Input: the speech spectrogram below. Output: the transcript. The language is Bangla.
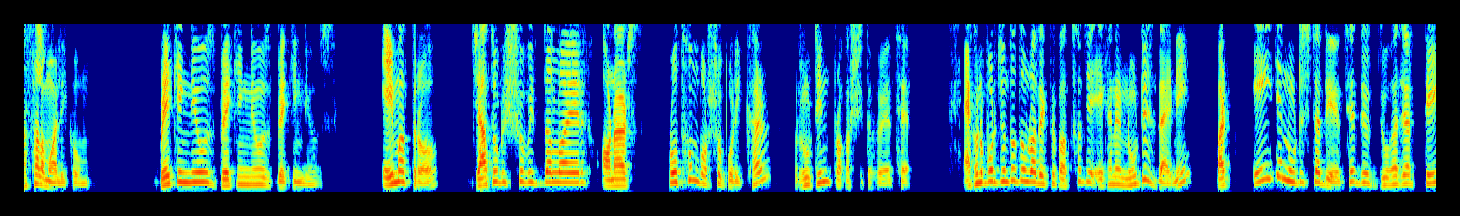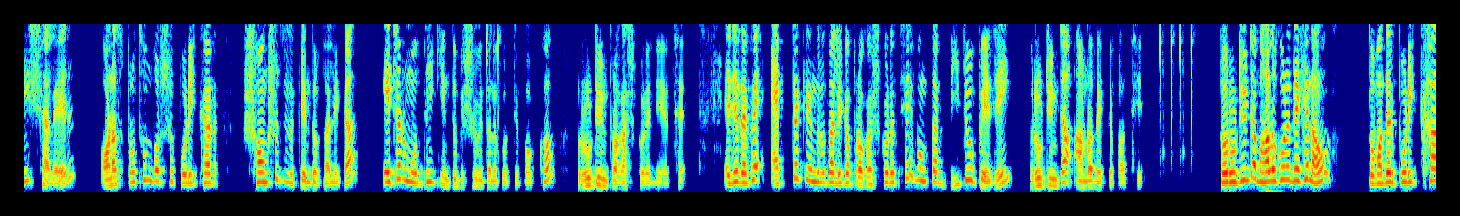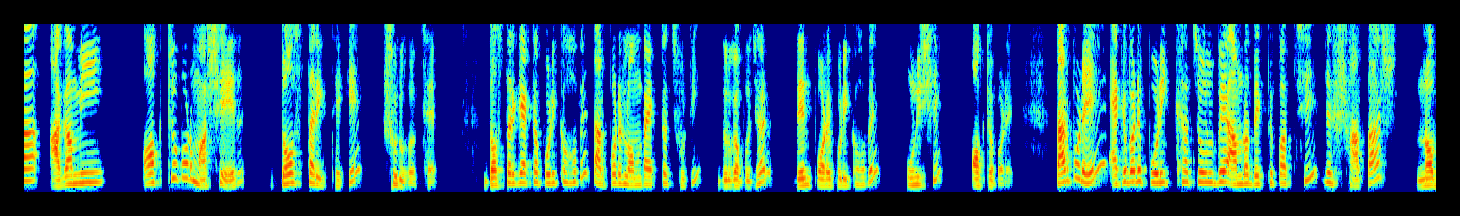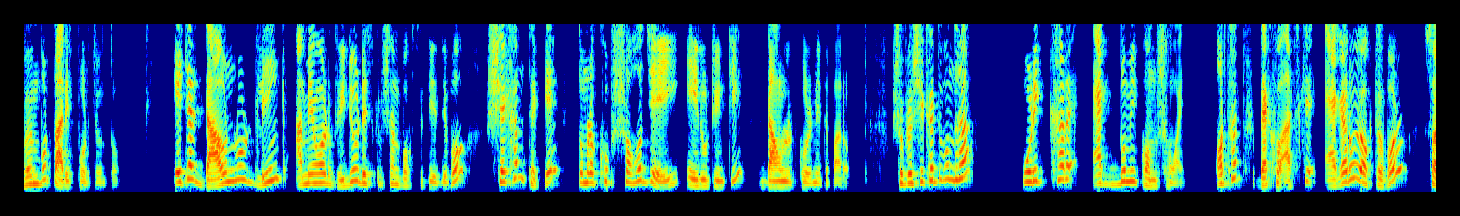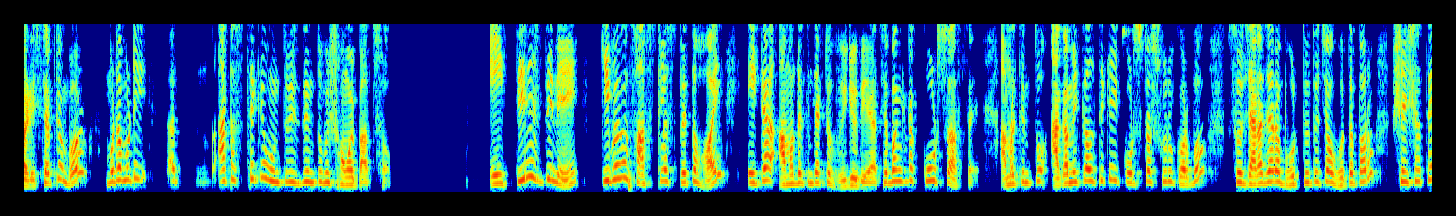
আসসালামু আলাইকুম। Breaking news breaking news breaking news. এইমাত্র জাতীয় বিশ্ববিদ্যালয়ের অনার্স প্রথম বর্ষ পরীক্ষার রুটিন প্রকাশিত হয়েছে। এখনও পর্যন্ত তোমরা দেখতে পাচ্ছ যে এখানে নোটিশ দেয়নি, বাট এই যে নোটিশটা দিয়েছে যে দু হাজার তেইশ সালের অনার্স প্রথম বর্ষ পরীক্ষার সংশোধিত কেন্দ্র তালিকা, এটার মধ্যেই কিন্তু বিশ্ববিদ্যালয় কর্তৃপক্ষ রুটিন প্রকাশ করে দিয়েছে। এই যে দেখো, একটা কেন্দ্র তালিকা প্রকাশ করেছে এবং তার দ্বিতীয় পেজেই রুটিনটা আমরা দেখতে পাচ্ছি। তো রুটিনটা ভালো করে দেখে নাও। তোমাদের পরীক্ষা আগামী অক্টোবর মাসের দশ তারিখ থেকে শুরু হচ্ছে। দশ তারিখে একটা পরীক্ষা হবে, তারপরে লম্বা একটা ছুটি, দুর্গাপূজার দেন পরে পরীক্ষা হবে উনিশে অক্টোবরে। তারপরে একেবারে পরীক্ষা চলবে, আমরা দেখতে পাচ্ছি যে সাতাশ নভেম্বর তারিখ পর্যন্ত। এটা ডাউনলোড লিংক আমি আমার ভিডিও ডিসক্রিপশন বক্সে দিয়ে দেবো। সেখান থেকে তোমরা খুব সহজেই এই রুটিনটি ডাউনলোড করে নিতে পারো। সুপ্রিয় শিক্ষার্থী বন্ধুরা, পরীক্ষার একদমই কম সময়। অর্থাৎ দেখো আজকে এগারোই অক্টোবর সরি সেপ্টেম্বর মোটামুটি আঠাশ থেকে উনত্রিশ দিন তুমি সময় পাচ্ছ। এই তিরিশ দিনে কীভাবে ফার্স্ট ক্লাস পেতে হয়, এটা আমাদের কিন্তু একটা ভিডিও দেওয়া আছে এবং একটা কোর্স আছে। আমরা কিন্তু আগামীকাল থেকে এই কোর্সটা শুরু করব। সো যারা যারা ভর্তি হতে চাও হতে পারো, সেই সাথে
